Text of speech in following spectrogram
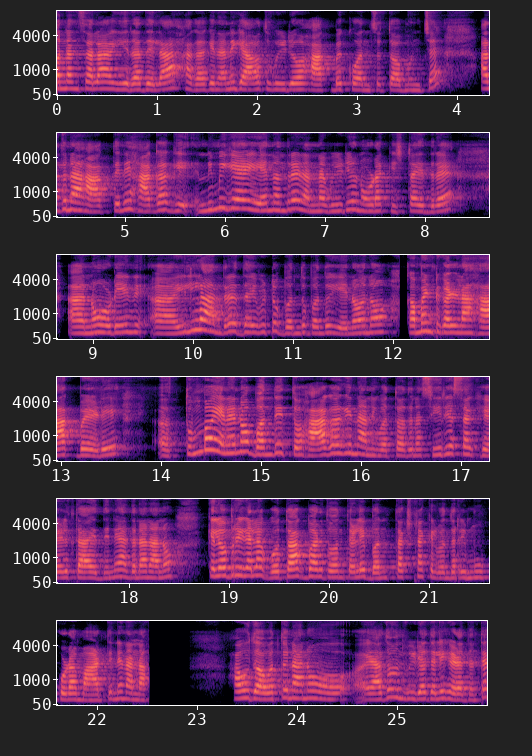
ಒಂದೊಂದು ಸಲ ಇರೋದಿಲ್ಲ. ಹಾಗಾಗಿ ನನಗೆ ಯಾವುದು ವೀಡಿಯೋ ಹಾಕಬೇಕು ಅನಿಸುತ್ತೋ ಮುಂಚೆ, ಅದನ್ನು ಹಾಕ್ತೀನಿ. ಹಾಗಾಗಿ ನಿಮಗೆ ಏನಂದರೆ, ನನ್ನ ವೀಡಿಯೋ ನೋಡೋಕ್ಕೆ ಇಷ್ಟ ಇದ್ದರೆ ನೋಡಿ ಇಲ್ಲ ಅಂದರೆ ದಯವಿಟ್ಟು ಬಂದು ಬಂದು ಏನೇನೋ ಕಮೆಂಟ್ಗಳನ್ನ ಹಾಕಬೇಡಿ. ತುಂಬ ಏನೇನೋ ಬಂದಿತ್ತು. ಹಾಗಾಗಿ ನಾನು ಇವತ್ತು ಅದನ್ನು ಸೀರಿಯಸ್ಸಾಗಿ ಹೇಳ್ತಾ ಇದ್ದೀನಿ. ಅದನ್ನು ನಾನು ಕೆಲವೊಬ್ಬರಿಗೆಲ್ಲ ಗೊತ್ತಾಗಬಾರ್ದು ಅಂತೇಳಿ ಬಂದ ತಕ್ಷಣ ಕೆಲವೊಂದು ರಿಮೂವ್ ಕೂಡ ಮಾಡ್ತೀನಿ. ನನ್ನ ಹೌದು, ಅವತ್ತು ನಾನು ಯಾವುದೋ ಒಂದು ವೀಡಿಯೋದಲ್ಲಿ ಹೇಳೋದಂತೆ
